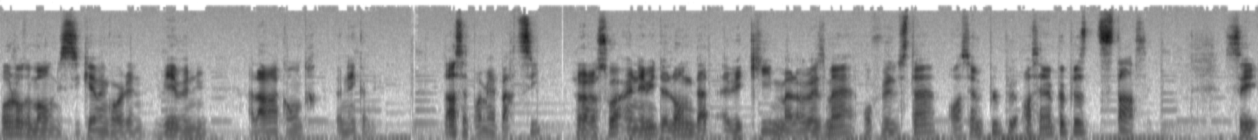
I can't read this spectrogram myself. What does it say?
Bonjour tout le monde, ici Kevin Gordon et bienvenue à la rencontre d'un inconnu. Dans cette première partie, je reçois un ami de longue date avec qui, malheureusement, au fil du temps, on s'est un, peu, on s'est un peu plus distancé. C'est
